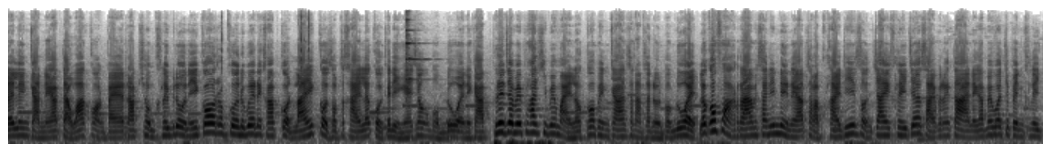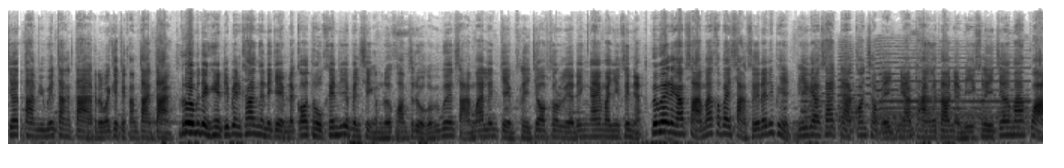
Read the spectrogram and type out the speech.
ได้เล่นกันนะครับแต่ว่าก่อนไปรับชมคลิปวิดีโอนี้ก็รบกวนเพื่อนๆนะครับ กดไลค์กด subscribe และกดกระดิ่งให้ช่องของผมด้วยนะครับ เพื่อจะไม่พลาดคลิปใหม่ๆแล้วก็เป็นการสนับสนุนผมด้วย แล้วก็ฝากร้านไปสักนิดหนึ่งนะครับสำหรับใครที่สนใจครีเจอร์สายพันธุ์ต่างๆนะครับไม่ว่าจะเป็นครีเจอร์ตามอีเวนต์ต่างๆ หรือว่ากิจกรรมต่างๆ รวมไปถึงเหตุที่เป็นค่าเงินในเกม และก็โทเค็นที่จะเป็นสิ่งอำนวยความสะดวกกับเพื่อนๆสามารถเล่นเกม Creature of Sonalia ได้ง่ายมากยิ่งขึ้นเนี่ยเพื่อนๆนะครับสามารถเข้าไปสั่งซื้อได้ที่เพจพี่กาแซดดากอนช็อปเองนะครับทางเราเนี่ยมีครีเจอร์มากกว่า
